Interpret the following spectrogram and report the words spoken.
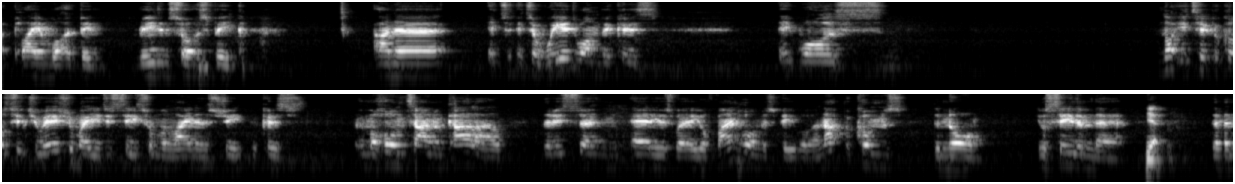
applying what I'd been reading, so to speak and uh, it's it's a weird one because it was not your typical situation where you just see someone lying in the street. Because in my hometown in Carlisle, there is certain areas where you'll find homeless people, and that becomes the norm. You'll see them there. Yep. Then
